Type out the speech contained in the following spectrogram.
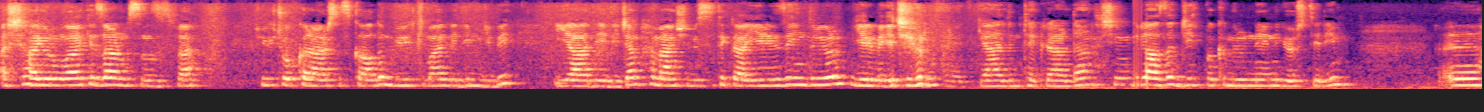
Aşağı yorumlara yazar mısınız lütfen? Çünkü çok kararsız kaldım. Büyük ihtimal dediğim gibi iade edeceğim. Hemen şimdi sizi tekrar yerinize indiriyorum. Yerime geçiyorum. Evet geldim tekrardan. Şimdi biraz da cilt bakım ürünlerini göstereyim. Ee,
